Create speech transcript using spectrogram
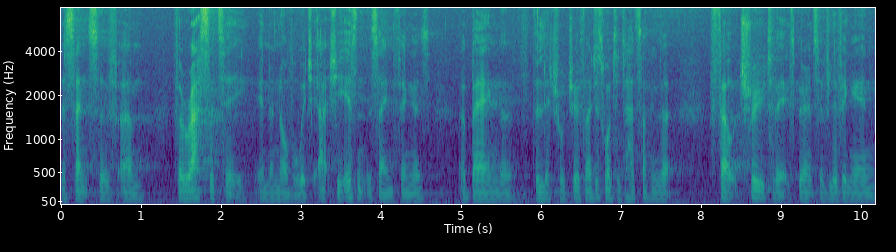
a sense of um, veracity in a novel, which actually isn't the same thing as obeying the, the literal truth. And I just wanted to have something that felt true to the experience of living in,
